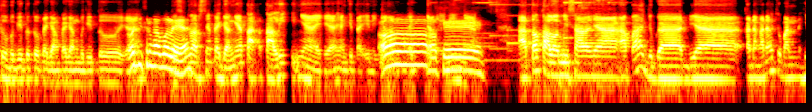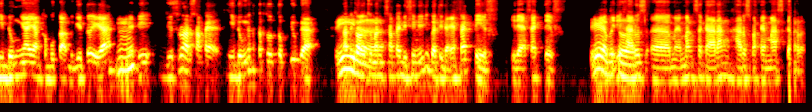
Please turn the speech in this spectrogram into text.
tuh begitu tuh pegang-pegang begitu ya oh justru nggak boleh justru ya harusnya pegangnya ta talinya ya yang kita ini oh oke okay. atau kalau misalnya apa juga dia kadang-kadang cuman hidungnya yang kebuka begitu ya hmm. jadi justru harus sampai hidungnya tertutup juga. Iya. Tapi kalau cuma sampai di sini juga tidak efektif, tidak efektif. Iya, nah, betul. Jadi harus uh, memang sekarang harus pakai masker.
